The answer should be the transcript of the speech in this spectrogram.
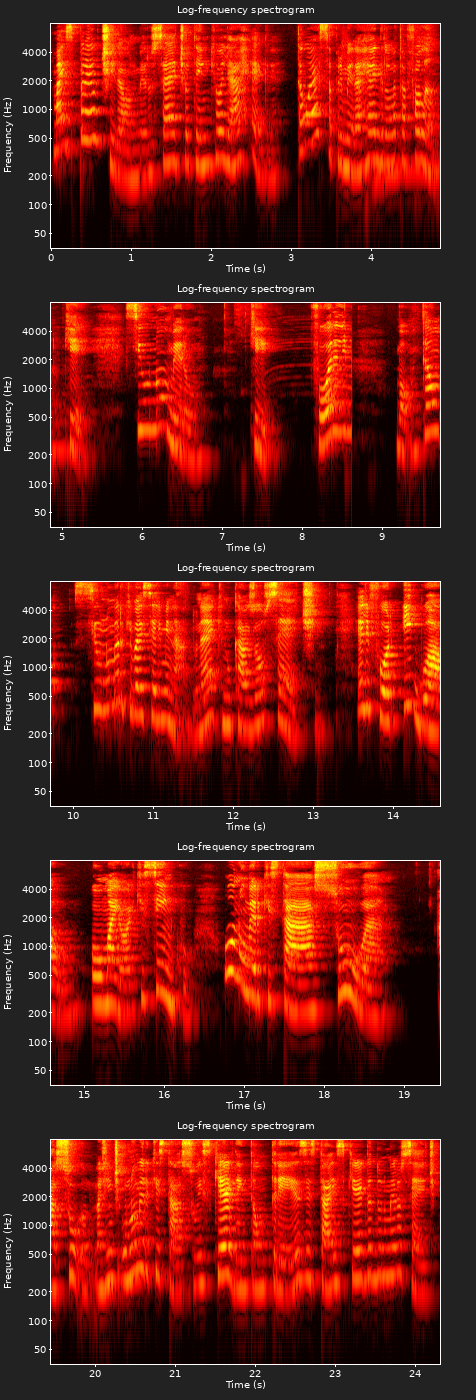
Mas para eu tirar o número 7, eu tenho que olhar a regra. Então, essa primeira regra, ela está falando que se o número que for eliminado... Bom, então, se o número que vai ser eliminado, né, que no caso é o 7, ele for igual ou maior que 5, o número que está à sua... A, sua, a gente, o número que está à sua esquerda, então 3, está à esquerda do número 7,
